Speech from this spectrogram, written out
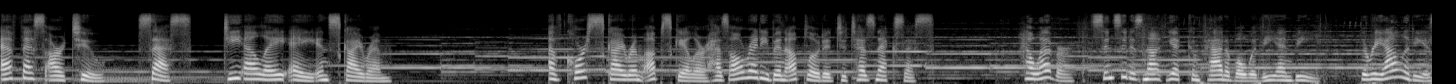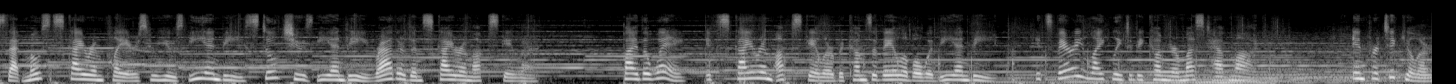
FSR2, XeSS, DLAA in Skyrim. Of course Skyrim Upscaler has already been uploaded to TesNexus. However, since it is not yet compatible with ENB, the reality is that most Skyrim players who use ENB still choose ENB rather than Skyrim Upscaler. By the way, if Skyrim Upscaler becomes available with ENB, it's very likely to become your must-have mod. In particular,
